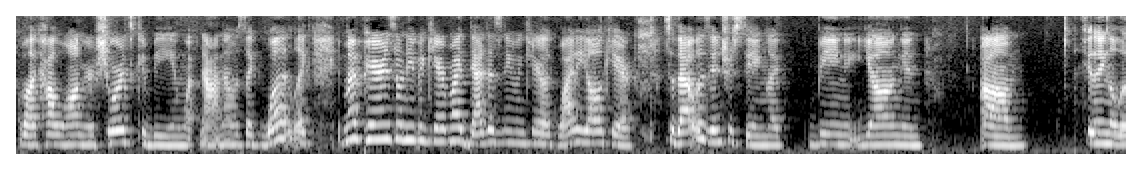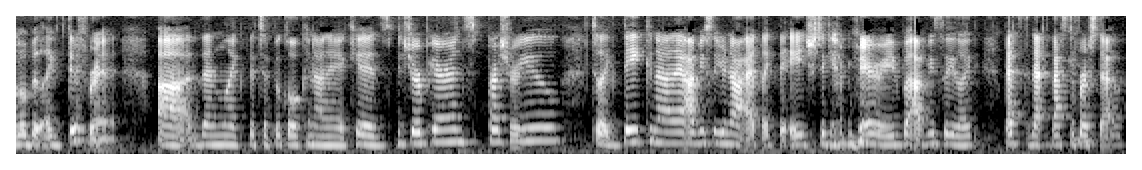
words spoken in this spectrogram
about like how long your shorts could be and whatnot, and I was like, "What? Like if my parents don't even care, if my dad doesn't even care, like why do y'all care?" So that was interesting, like being young and um, feeling a little bit like different uh, than like the typical Knanaya kids. Did your parents pressure you to like date Knanaya? Obviously, you're not at like the age to get married, but obviously, like that's the that's the first step.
